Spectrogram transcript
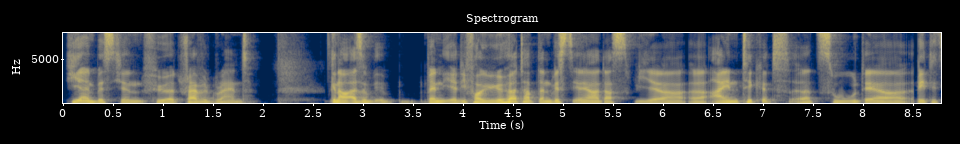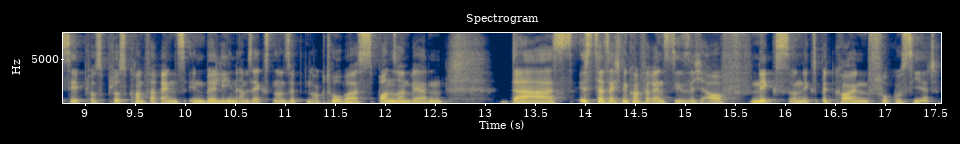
hier ein bisschen für Travel Grant. Genau, also wenn ihr die Folge gehört habt, dann wisst ihr ja, dass wir äh, ein Ticket äh, zu der BTC Konferenz in Berlin am 6. und 7. Oktober sponsern werden. Das ist tatsächlich eine Konferenz, die sich auf Nix und Nix Bitcoin fokussiert.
